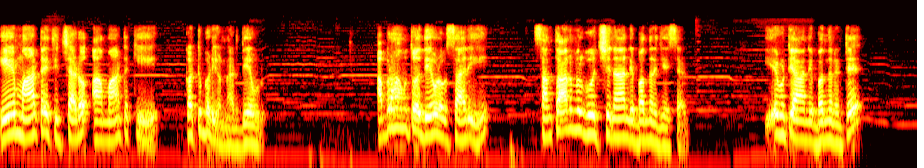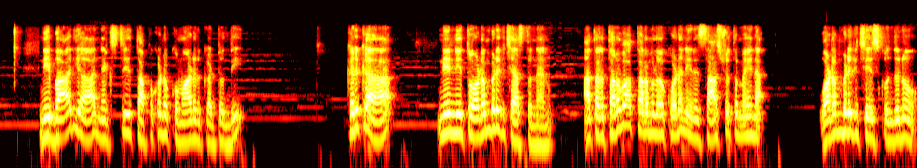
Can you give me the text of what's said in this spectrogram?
ఏ మాట అయితే ఇచ్చాడో ఆ మాటకి కట్టుబడి ఉన్నాడు దేవుడు. అబ్రహాముతో దేవుడు ఒకసారి సంతానము గూర్చిన నిబంధన చేశాడు. ఏమిటి ఆ నిబంధన అంటే నీ భార్య నెక్స్ట్ తప్పకుండా కుమారుడు కట్టుంది. కనుక నేను నీతో ఒడంబడిక చేస్తున్నాను. అతని తర్వాత తరములో కూడా నేను శాశ్వతమైన ఒడంబడిక చేసుకుందును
